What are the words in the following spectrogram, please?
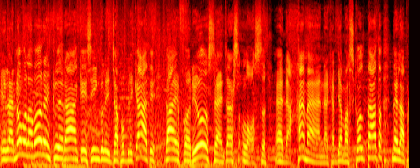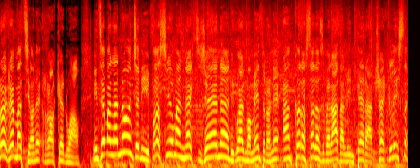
Il nuovo lavoro includerà anche i singoli già pubblicati Die For You, Strangers Lost ed Haman che abbiamo ascoltato nella programmazione Rock and Wow. Insieme all'annuncio di Post-Human Next Gen, di cui al momento non è ancora stata svelata l'intera checklist,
